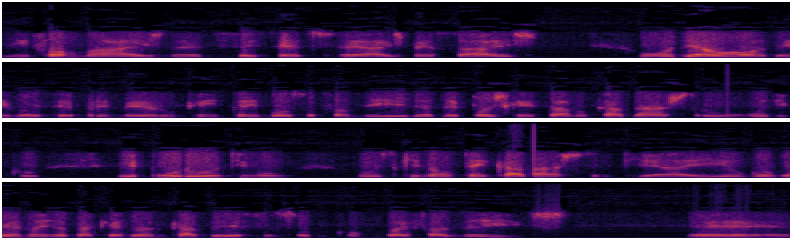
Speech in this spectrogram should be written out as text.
informais, né, de 600 reais mensais, onde a ordem vai ser primeiro quem tem Bolsa Família, depois quem está no cadastro único e, por último, os que não têm cadastro, que aí o governo ainda está quebrando cabeça sobre como vai fazer isso. É,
